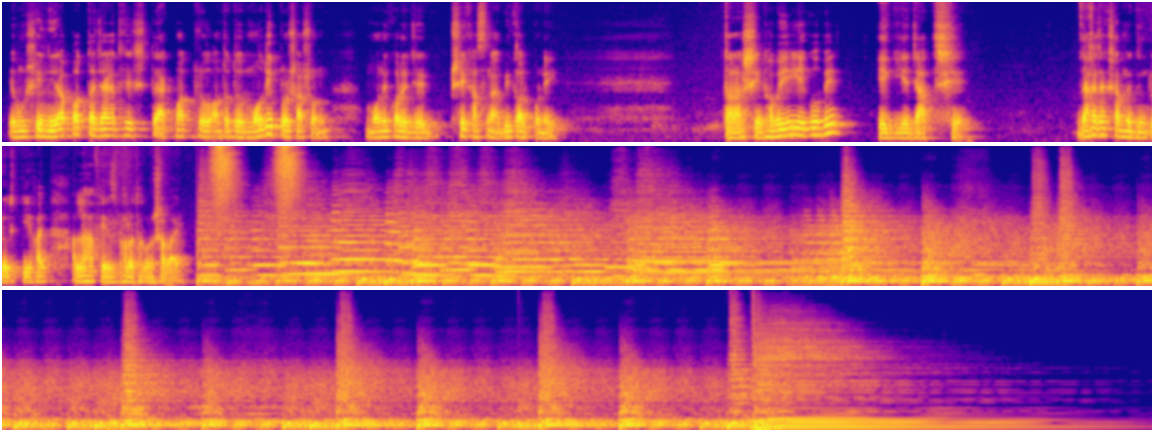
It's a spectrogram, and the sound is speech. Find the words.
এবং সেই নিরাপত্তা জায়গা থেকে একমাত্র অন্তত মোদী প্রশাসন মনে করে যে শেখ হাসিনা বিকল্প নেই। তারা সেভাবেই এগোবে, এগিয়ে যাচ্ছে। দেখা যাক সামনের দিনগুলোতে কী হয়। আল্লাহ হাফেজ, ভালো থাকুন সবাই।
